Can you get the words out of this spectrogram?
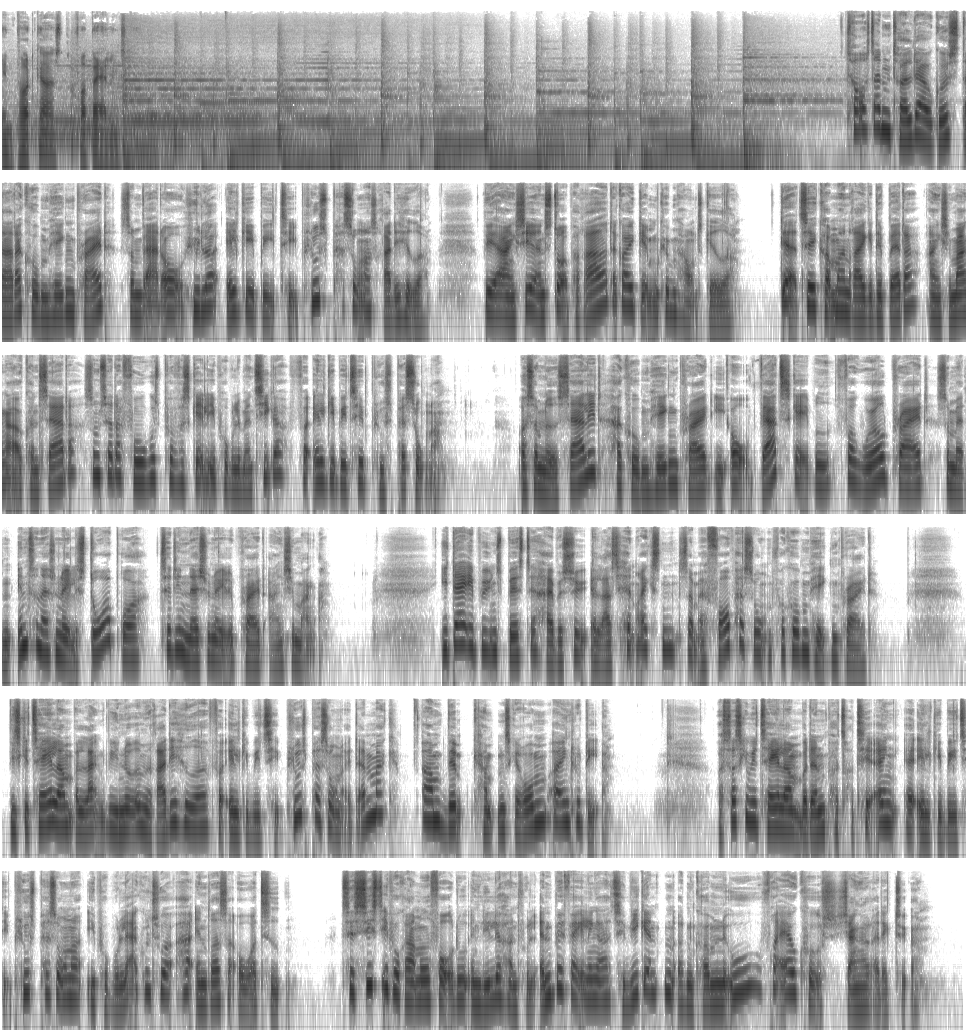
en podcast fra Berlingske. Torsdag den 12. august starter Copenhagen Pride, som hvert år hylder LGBT plus personers rettigheder, ved at arrangere en stor parade, der går igennem Københavns gader. Dertil kommer en række debatter, arrangementer og koncerter, som sætter fokus på forskellige problematikker for LGBT plus personer. Og som noget særligt har Copenhagen Pride i år værtskabet for World Pride, som er den internationale storebror til de nationale Pride-arrangementer. I dag i byens bedste har jeg besøg af Lars Henriksen, som er forperson for Copenhagen Pride. Vi skal tale om, hvor langt vi er nået med rettigheder for LGBT plus personer i Danmark, og om hvem kampen skal rumme og inkludere. Og så skal vi tale om, hvordan portrættering af LGBT plus personer i populærkultur har ændret sig over tid. Til sidst i programmet får du en lille håndfuld anbefalinger til weekenden og den kommende uge fra AUK's genreredaktør.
